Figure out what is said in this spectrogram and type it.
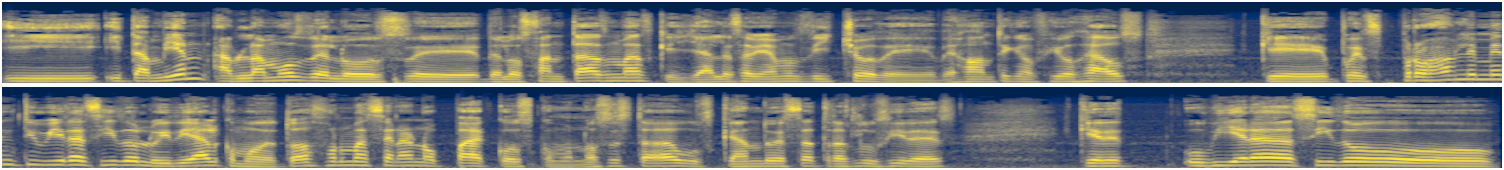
y, y también hablamos de los, eh, de los fantasmas que ya les habíamos dicho de The Haunting of Hill House que pues probablemente hubiera sido lo ideal, como de todas formas eran opacos, como no se estaba buscando esta translucidez, que hubiera sido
